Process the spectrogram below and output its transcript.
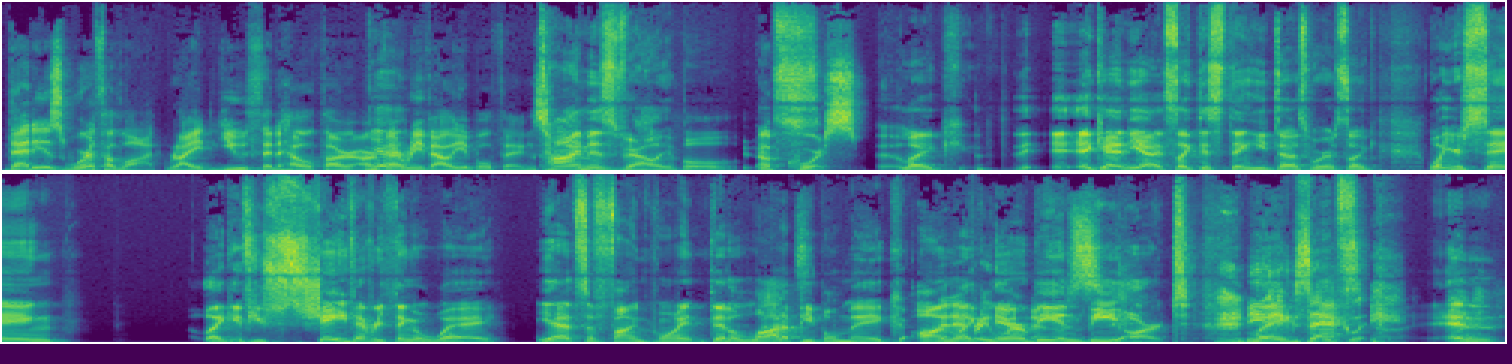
that is worth a lot right youth and health are, are Yeah. very valuable things Time is valuable. of It's, course Like i- again, yeah, it's like this thing he does where it's like what you're saying like if you shave everything away, yeah, it's a fine point that a lot of people make on that like everyone Airbnb art. yeah Like, it's- exactly and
